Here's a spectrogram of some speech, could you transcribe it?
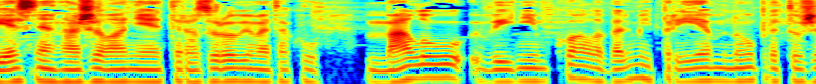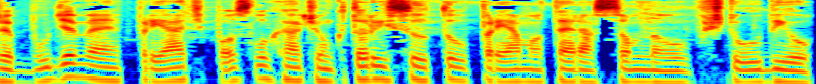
Piesňach na želanie teraz urobíme takú malú výnimku, ale veľmi príjemnú, pretože budeme prijať poslucháčom, ktorí sú tu priamo teraz so mnou v štúdiu.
